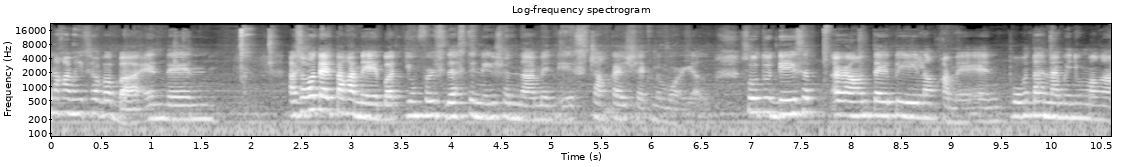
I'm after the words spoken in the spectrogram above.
na kami sa baba and then Asa hotel pa kami, but yung first destination namin is Chiang Kai-shek Memorial. So today, sa around Taipei lang kami and pupuntahan namin yung mga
